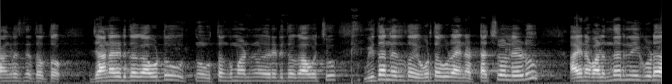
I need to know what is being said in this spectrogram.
కాంగ్రెస్ నేతలతో జానారెడ్డితో కావచ్చు ఉత్తమ్ కుమార్ రెడ్డితో కావచ్చు మిగతా నేతలతో ఎవరితో కూడా ఆయన టచ్లో లేడు. ఆయన వాళ్ళందరినీ కూడా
